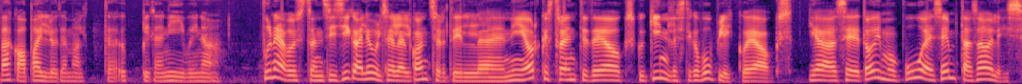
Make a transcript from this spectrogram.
väga palju temalt õppida nii või naa põnevust on siis igal juhul sellel kontserdil eh, nii orkestrantide jaoks kui kindlasti ka publiku jaoks ja see toimub uues EMTA saalis.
